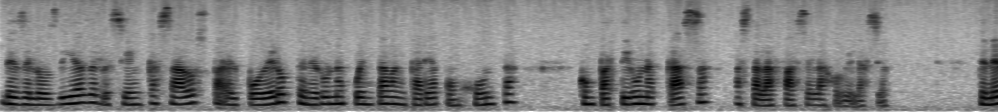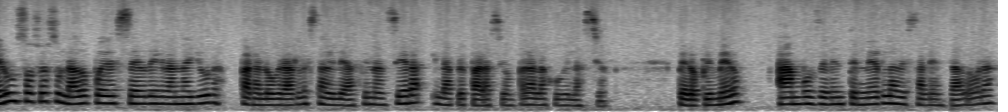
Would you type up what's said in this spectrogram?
desde los días de recién casados para el poder obtener una cuenta bancaria conjunta, compartir una casa hasta la fase de la jubilación. Tener un socio a su lado puede ser de gran ayuda para lograr la estabilidad financiera y la preparación para la jubilación. Pero primero, ambos deben tener la desalentadora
